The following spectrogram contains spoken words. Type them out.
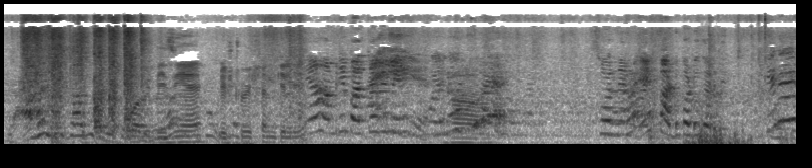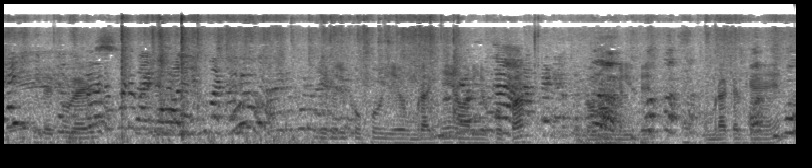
वो अभी बिज़ी हैं डिस्ट्रीब्यूशन के लिए। है। एक पाटू पाटू कर देखो गैस ये मेरी फूफू ये उम्रा की हैं और ये फूफा दोनों मिलके उम्रा करके आए हैं। तो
